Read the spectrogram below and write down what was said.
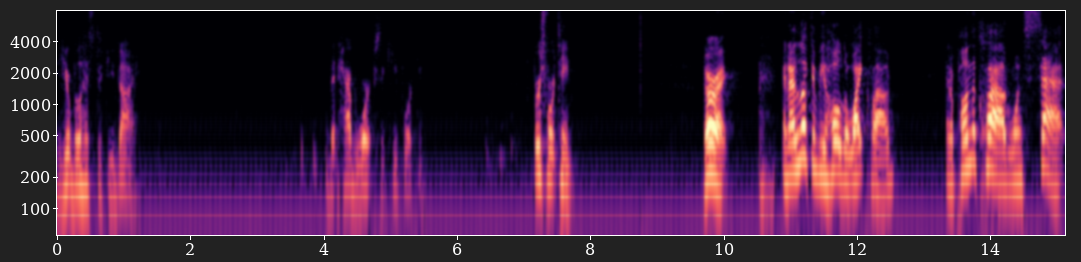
you're blessed if you die. But have works that keep working. Verse 14. All right. And I looked, and behold, a white cloud, and upon the cloud one sat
